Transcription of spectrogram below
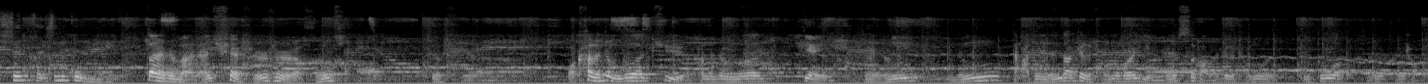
深很深的共鸣。但是马南确实是很好，就是我看了这么多剧，看了这么多电影，就是能能打动人到这个程度，或者引人思考的这个程度不多，很很少见。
